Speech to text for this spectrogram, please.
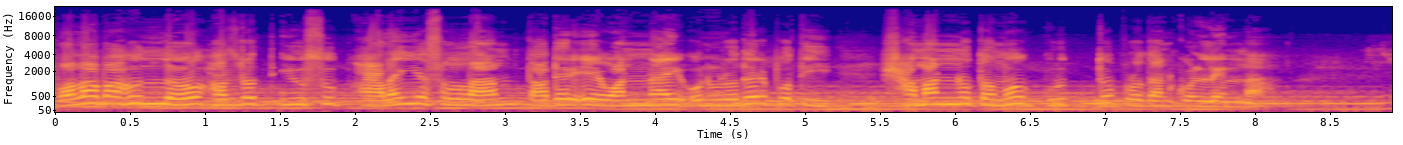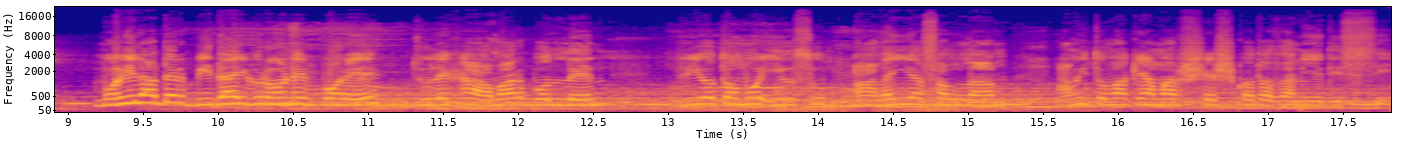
বলা বাহুল্য হজরত ইউসুফ আলাইসাল্লাম তাদের এ অন্যায় অনুরোধের প্রতি সামান্যতম গুরুত্ব প্রদান করলেন না। মহিলাদের বিদায় গ্রহণের পরে জুলেখা আবার বললেন, প্রিয়তম ইউসুফ আলাইসাল্লাম আমি তোমাকে আমার শেষ কথা জানিয়ে দিচ্ছি।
